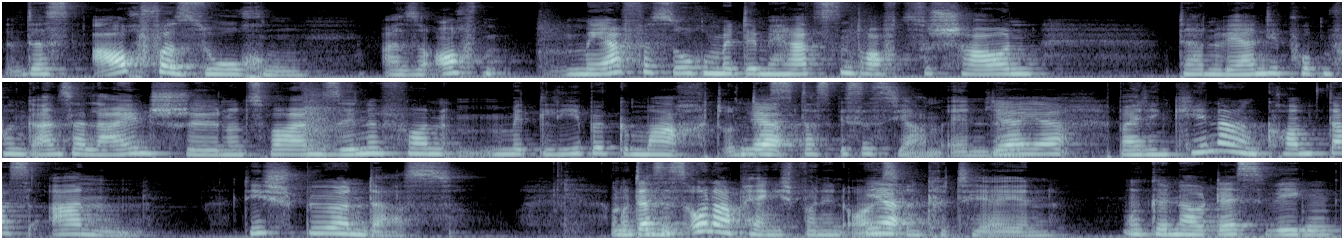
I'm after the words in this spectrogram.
das auch versuchen, also auch mehr versuchen, mit dem Herzen drauf zu schauen, dann werden die Puppen von ganz allein schön. Und zwar im Sinne von mit Liebe gemacht. Und Ja. das, das ist es ja am Ende. Ja, ja. Bei den Kindern kommt das an. Die spüren das. Und, Und das ist unabhängig von den äußeren. Kriterien. Und genau deswegen,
